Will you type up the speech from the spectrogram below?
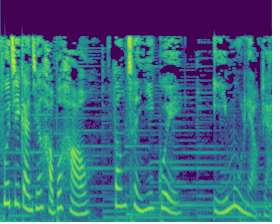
夫妻感情好不好，方寸衣柜一目了然。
